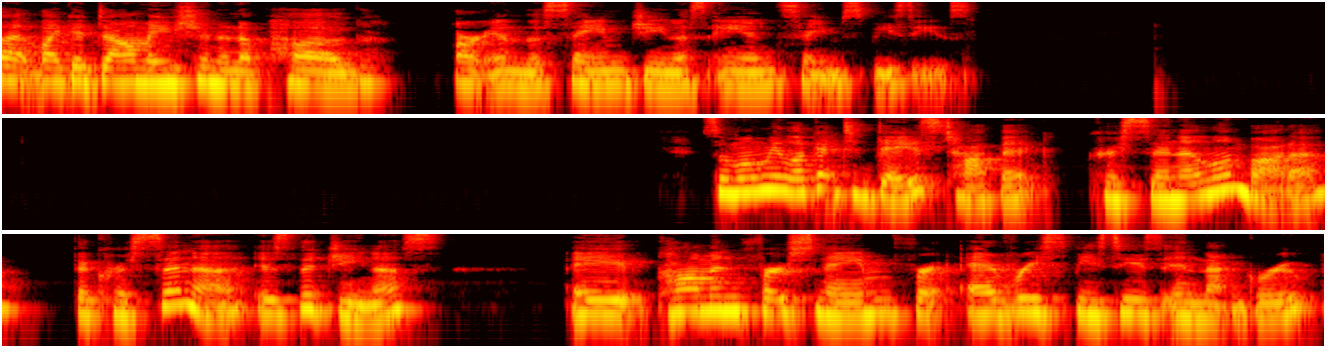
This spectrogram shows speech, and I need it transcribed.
but like a Dalmatian and a pug are in the same genus and same species. So when we look at today's topic, Chrysina limbata, the Chrysina is the genus, a common first name for every species in that group,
